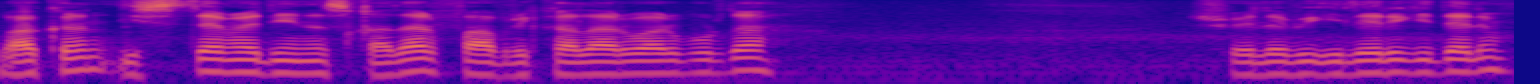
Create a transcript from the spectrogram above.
Bakın istemediğiniz kadar fabrikalar var burada. Şöyle bir ileri gidelim.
